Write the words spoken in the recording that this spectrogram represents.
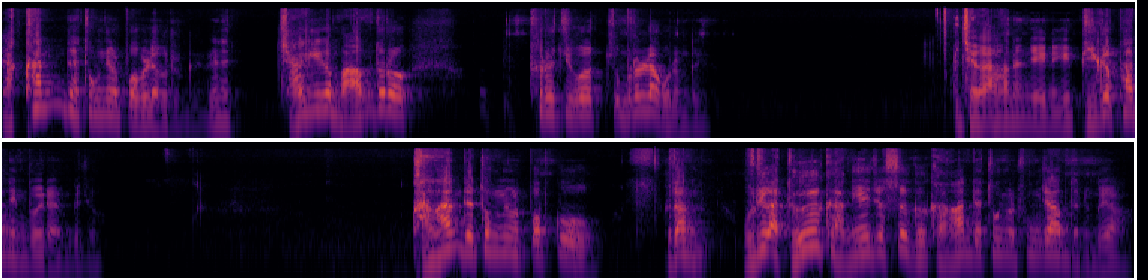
약한 대통령을 뽑으려고 그러는 거예요. 왜냐 자기가 마음대로 틀어지고 주무르려고 그러는 거예요. 제가 하는 얘기는 비겁한 행동이라는 거죠. 강한 대통령을 뽑고, 그 다음 우리가 더 강해져서 그 강한 대통령을 통제하면 되는 거야.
